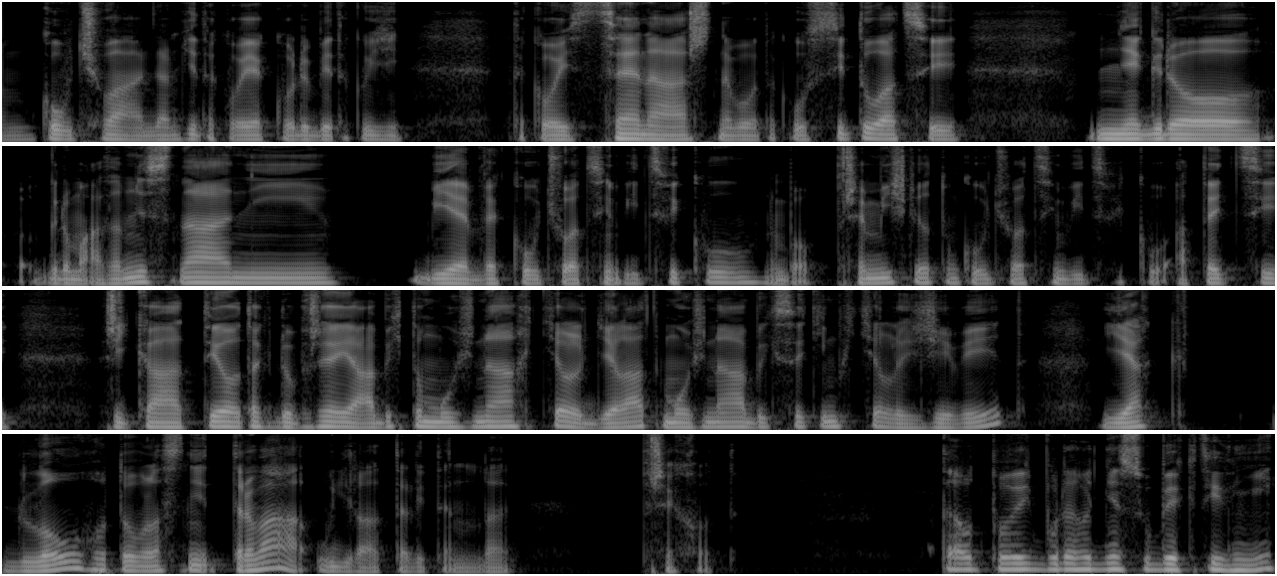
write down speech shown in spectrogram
um, koučování. Dám ti takový, jako kdyby takový, takový scénář nebo takovou situaci. Někdo, kdo má zaměstnání, je ve koučovacím výcviku nebo přemýšlí o tom koučovacím výcviku a teď si říká, jo, tak dobře, já bych to možná chtěl dělat, možná bych se tím chtěl živit. Jak dlouho to vlastně trvá udělat tady tenhle přechod? Ta odpověď bude hodně subjektivní,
